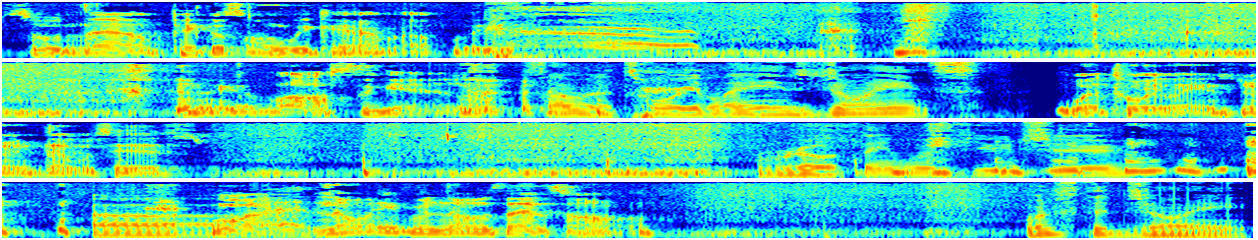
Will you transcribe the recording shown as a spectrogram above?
So now pick a song we care about, please. Nigga lost again. Some of the Tory Lanez joints. what Tory Lanez joint? That was his. Real thing with Future. uh, what? No one even knows that song. What's the joint?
